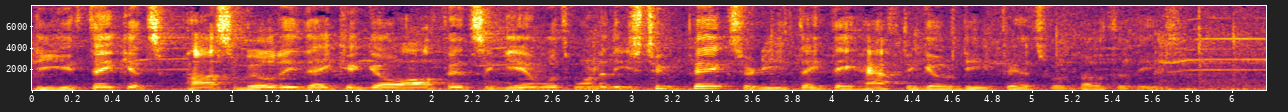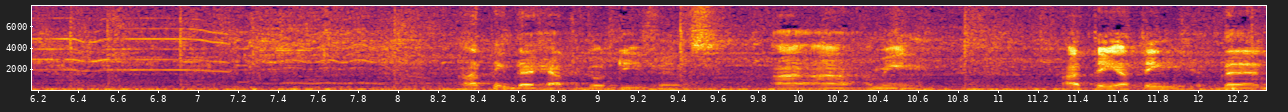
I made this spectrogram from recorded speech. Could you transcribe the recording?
Do you think it's a possibility they could go offense again with one of these two picks, or do you think they have to go defense with both of these? I think they have to go defense. I, I, I mean, I think I think that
